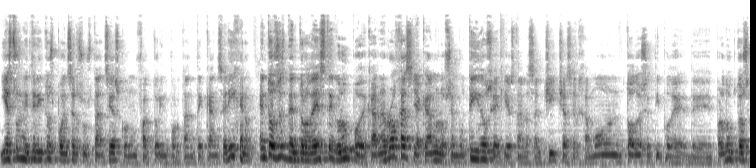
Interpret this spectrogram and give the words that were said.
Y estos nitritos pueden ser sustancias con un factor importante cancerígeno. Entonces, dentro de este grupo de carnes rojas ya quedamos los embutidos y aquí están las salchichas, el jamón, todo ese tipo de, de productos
